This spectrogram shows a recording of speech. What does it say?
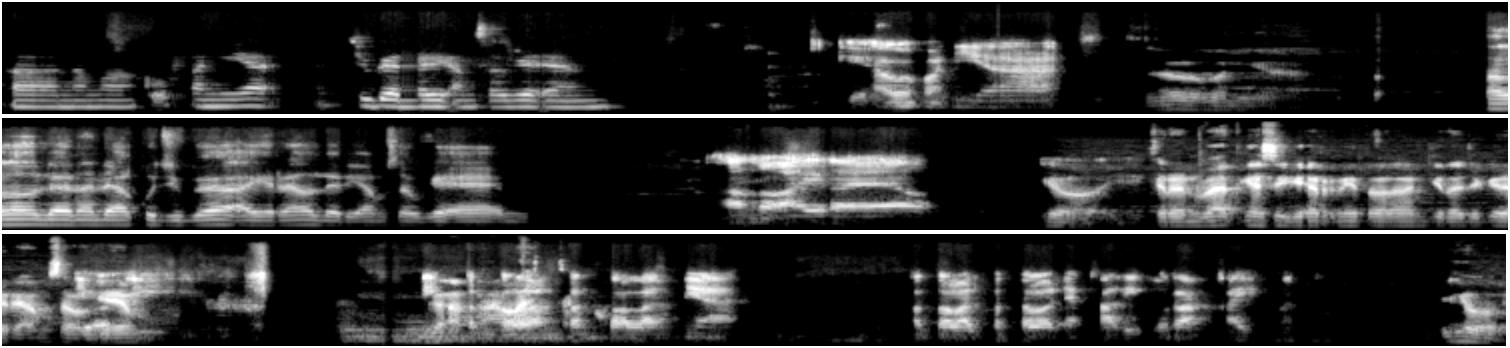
uh, nama aku Fania, juga dari AMSA UGM. Oke, halo Fania. Halo Fania. Halo dan ada aku juga Airel dari AMSA UGM. Halo Airel. Yo, keren banget gak sih Ger nih teman kita juga dari AMSA UGM. Ini pentolan-pentolannya, pentolan-pentolannya kali urang kaiman. Yo,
